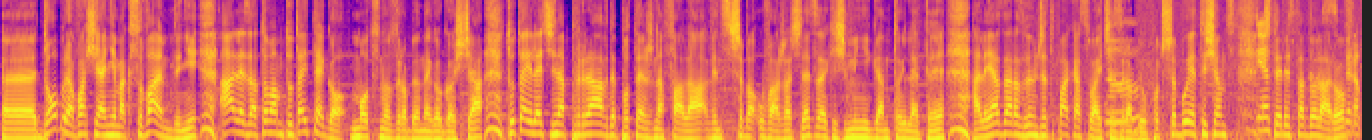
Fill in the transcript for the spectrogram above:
E, dobra, właśnie ja nie maksowałem dyni, ale za to mam tutaj tego mocno zrobionego gościa. Tutaj leci naprawdę potężna fala, więc trzeba uważać. Lecą jakieś minigun toilety, ale ja zaraz bym jetpacka, słuchajcie, No. zrobił. Potrzebuję 1400 dolarów, Zbieram.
